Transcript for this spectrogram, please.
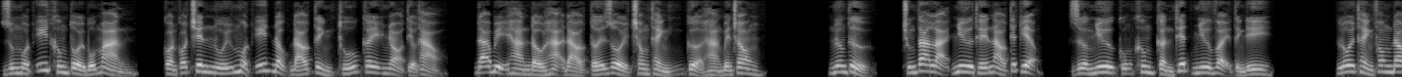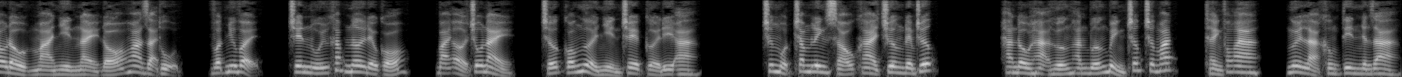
dùng một ít không tồi bố màn, còn có trên núi một ít độc đáo tình thú cây nhỏ tiểu thảo, đã bị hàn đầu hạ đảo tới rồi trong thành cửa hàng bên trong. Nương tử, chúng ta lại như thế nào tiết kiệm, dường như cũng không cần thiết như vậy tình đi. Lôi thành phong đau đầu mà nhìn này đó hoa dại thụ, vật như vậy, trên núi khắp nơi đều có, bại ở chỗ này, chớ có người nhìn chê cười đi a. À. Chương 106 khai trương đêm trước. Hàn đầu hạ hướng hắn bướng bỉnh chớp chớp mắt, thành phong A, ngươi là không tin nhân ra.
